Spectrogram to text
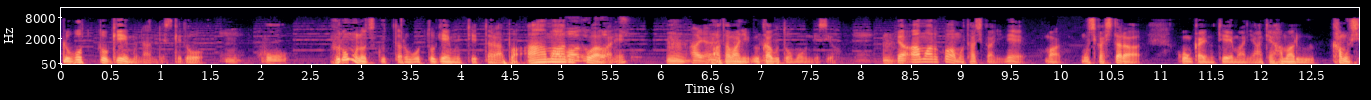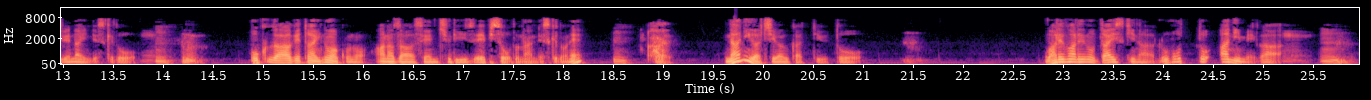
ロボットゲームなんですけど、うん。おフロムの作ったロボットゲームって言ったら、やっぱアーマードコアがね、うん。はいはい頭に浮かぶと思うんですよ。うん。いや、アーマードコアも確かにね、まあ、もしかしたら今回のテーマに当てはまるかもしれないんですけど、うん。うん。僕が挙げたいのはこのアナザーセンチュリーズエピソードなんですけどね。はい。何が違うかっていうと、うん我々の大好きなロボットアニメがうん。うん。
